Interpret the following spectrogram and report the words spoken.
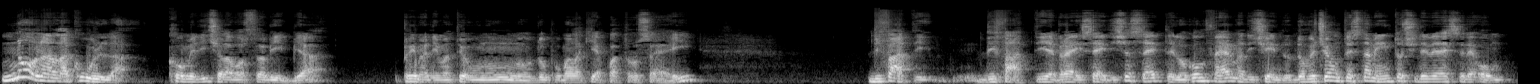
Non alla culla, come dice la vostra Bibbia, prima di Matteo 1.1, dopo Malachia 4.6, Difatti, difatti Ebrei 6,17 lo conferma dicendo dove c'è un testamento ci deve, essere, oh,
